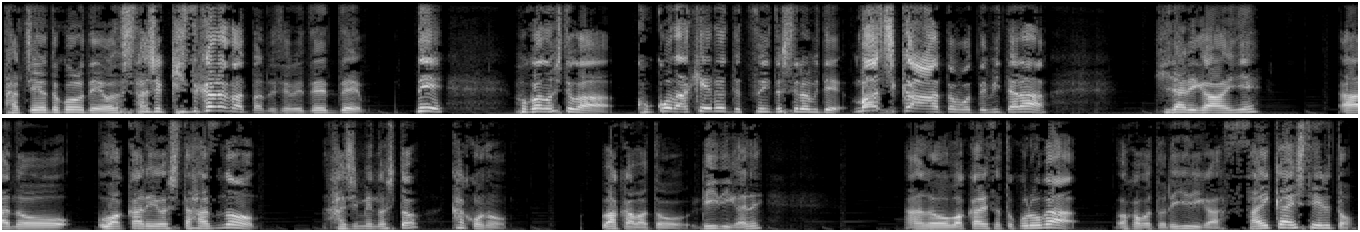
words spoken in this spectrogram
立ち絵のところで、私最初気づかなかったんですよね、全然。で、他の人が、ここだけるってツイートしてるのを見て、マジかと思って見たら、左側にね、あの、お別れをしたはずの、初めの人、過去の若葉とリリーがね、あの、別れたところが、若葉とリリーが再会していると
